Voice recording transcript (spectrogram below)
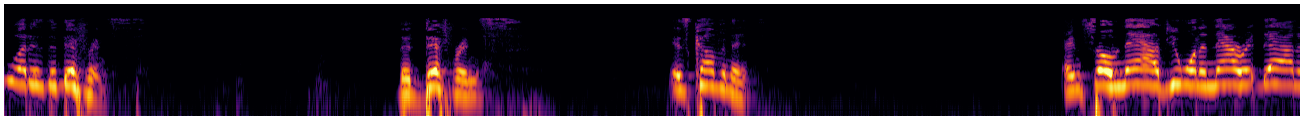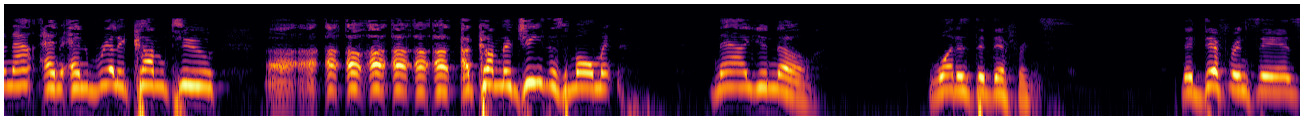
What is the difference? The difference is covenant. And so now, if you want to narrow it down and and, and really come to uh, a, a, a, a come to Jesus moment, now you know what is the difference. The difference is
